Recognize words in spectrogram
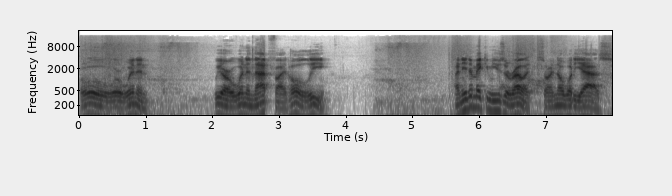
Oh, we're winning. We are winning that fight. Holy. I need to make him use a relic so I know what he has.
